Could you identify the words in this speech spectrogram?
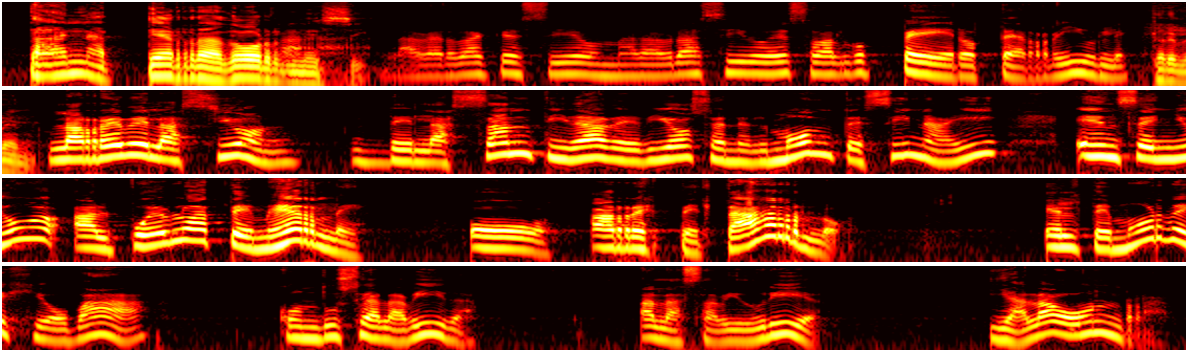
tan aterrador, ah, La verdad que sí, Omar, habrá sido eso algo, pero terrible. Tremendo. La revelación de la santidad de Dios en el monte Sinaí enseñó al pueblo a temerle o a respetarlo. El temor de Jehová conduce a la vida, a la sabiduría y a la honra.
